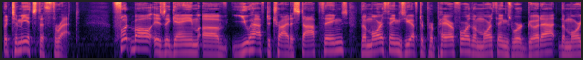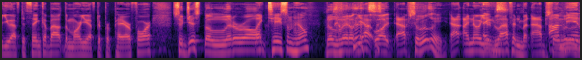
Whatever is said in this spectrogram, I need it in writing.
but to me, it's the threat. Football is a game of you have to try to stop things. The more things you have to prepare for, the more things we're good at, the more you have to think about, the more you have to prepare for. So just the literal. like Taysom Hill? The little, yeah, well, absolutely. I, I know you're Ex- laughing, but absolutely. I'm being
